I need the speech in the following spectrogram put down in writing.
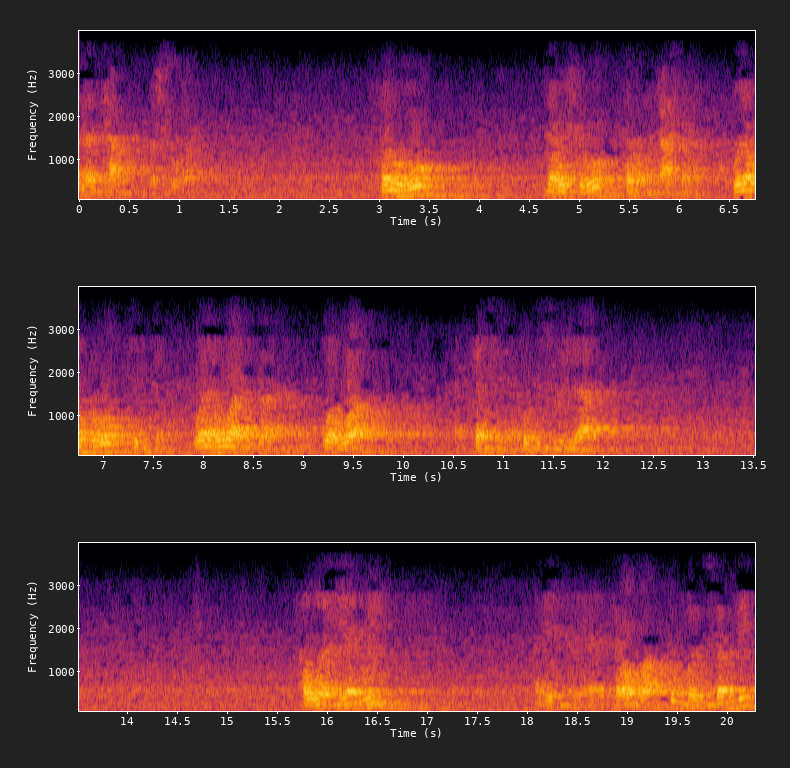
الأذكار مشهورة فالوضوء له شروط سبعة عشر وله فروض ستة وله واجبات وهو يقول بسم الله. أولا ينوي أن يتوضأ ثم يصلي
